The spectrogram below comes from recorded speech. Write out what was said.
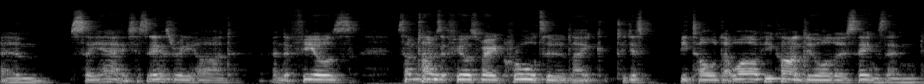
Um, so yeah, it's just it is really hard, and it feels sometimes it feels very cruel to like to just be told that well, if you can't do all those things, then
